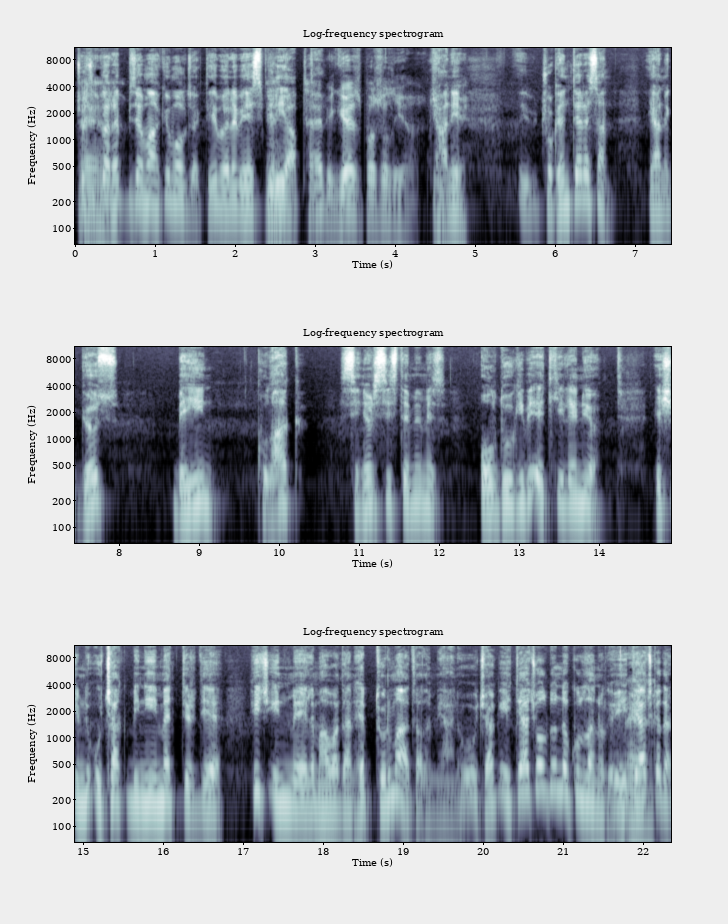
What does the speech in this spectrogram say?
Çocuklar Evet. hep bize mahkum olacak diye böyle bir espri Evet, yaptı. Tabii göz bozuluyor. Çünkü. Yani e, çok enteresan. Yani göz, beyin, kulak, sinir sistemimiz olduğu gibi etkileniyor. E şimdi uçak bir nimettir diye hiç inmeyelim havadan hep tur mu atalım yani? O uçak ihtiyaç olduğunda kullanılıyor. İhtiyaç Evet. kadar.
